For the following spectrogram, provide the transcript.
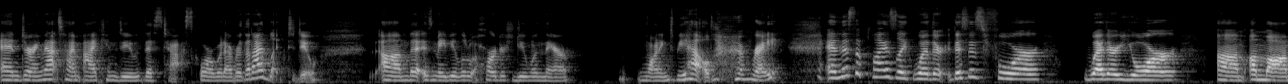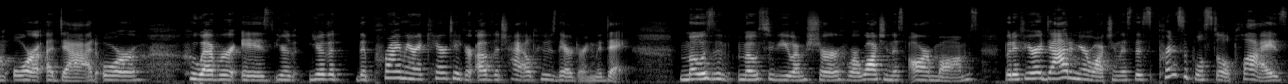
And during that time, I can do this task or whatever that I'd like to do um, that is maybe a little bit harder to do when they're wanting to be held, right? And this applies like whether this is for whether you're um, a mom or a dad or whoever is you're you're the, the primary caretaker of the child who's there during the day. Most of most of you i'm sure who are watching this are moms but if you're a dad and you're watching this this principle still applies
